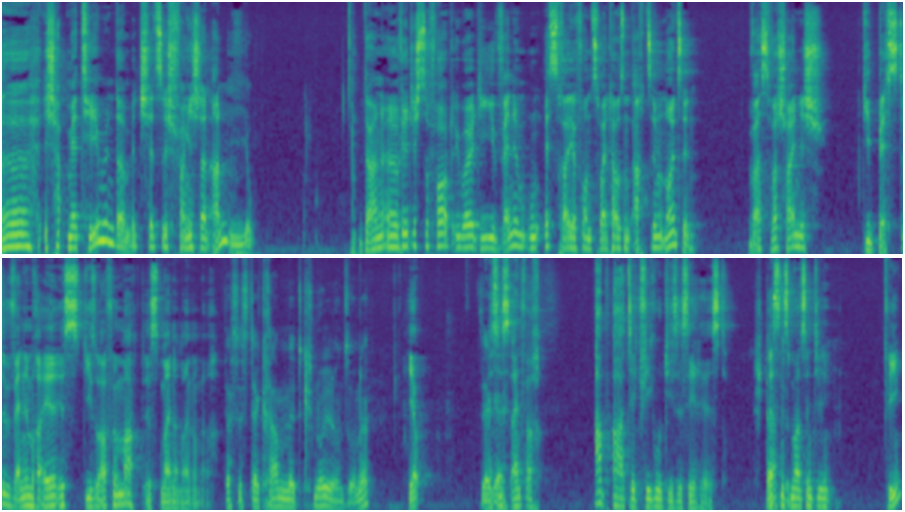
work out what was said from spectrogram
äh, ich habe mehr Themen, damit schätze ich, fange ich dann an. Jo. Dann äh, rede ich sofort über die Venom US-Reihe von 2018 und 19. Was wahrscheinlich die beste Venom-Reihe ist, die so auf dem Markt ist, meiner Meinung nach. Das ist der Kram mit Knull und so, ne? Ja. Sehr Es geil. ist einfach abartig, wie gut diese Serie ist. Startet, Erstens mal sind die. Wie?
